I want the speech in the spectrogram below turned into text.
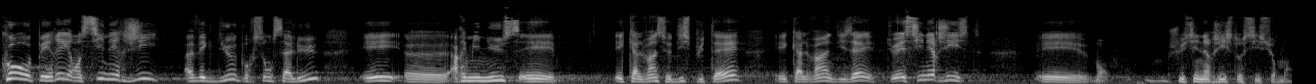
coopérer en synergie avec Dieu pour son salut, et euh, Arminius et, et, Calvin se disputaient, et Calvin disait Tu es synergiste. Et bon, je suis synergiste aussi sûrement.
